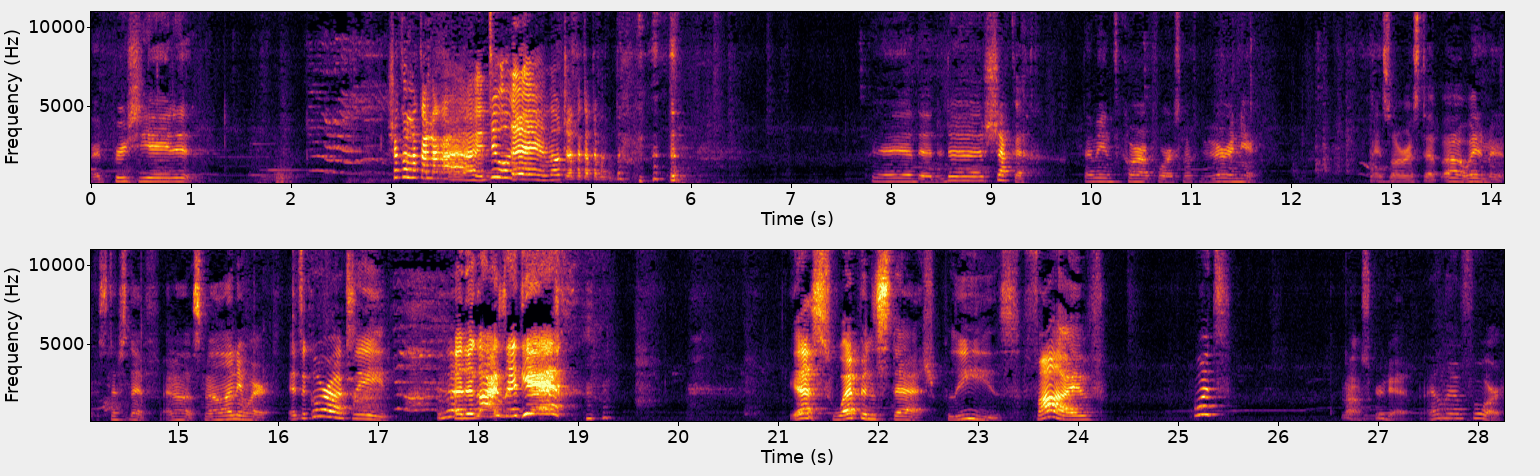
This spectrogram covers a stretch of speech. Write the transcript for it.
I appreciate it. Shaka. That means Korok Forest must be very near. Might as well rest up. Oh, wait a minute. Sniff, sniff. I know that smell anywhere. It's a Korok seed. Is that a Korok seed? yes, weapon stash, please. Five? What? No, screw that. I only have four.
